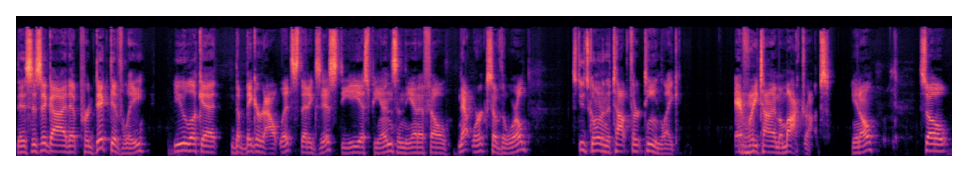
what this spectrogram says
This is a guy that predictively, you look at the bigger outlets that exist, the ESPNs and the NFL networks of the world. This dude's going in the top 13 like every mm-hmm. time a mock drops, you know? So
